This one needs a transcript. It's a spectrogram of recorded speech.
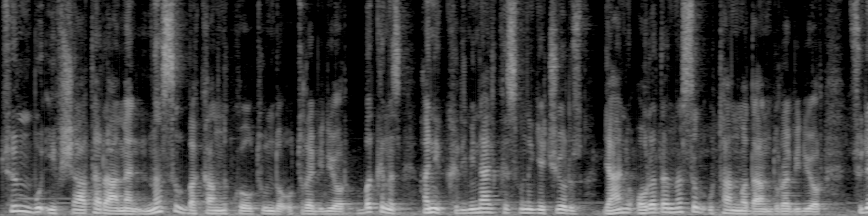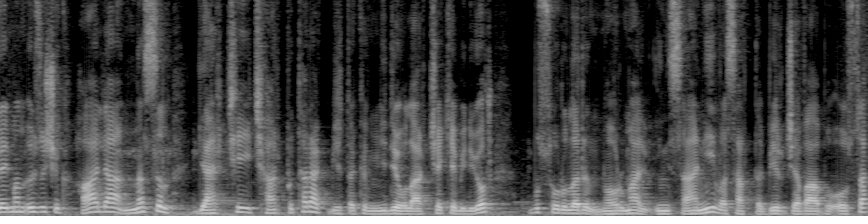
tüm bu ifşaata rağmen nasıl bakanlık koltuğunda oturabiliyor? Bakınız hani kriminal kısmını geçiyoruz. Yani orada nasıl utanmadan durabiliyor? Süleyman Özışık hala nasıl gerçeği çarpıtarak bir takım videolar çekebiliyor? Bu soruların normal insani vasatta bir cevabı olsa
